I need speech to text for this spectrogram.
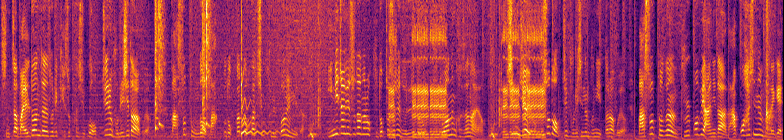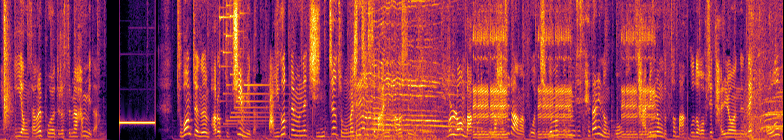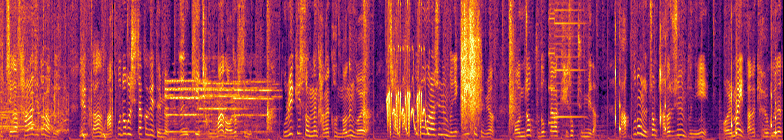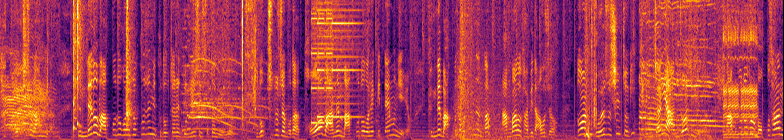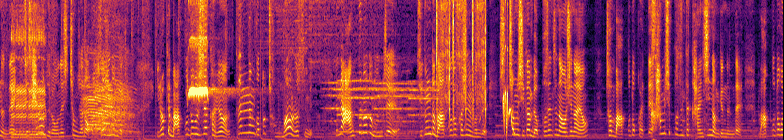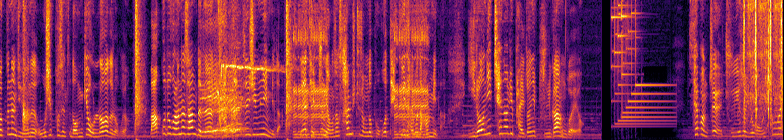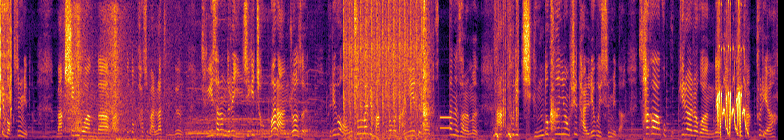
진짜 말도 안 되는 소리 계속하시고 억지를 부리시더라고요. 맞소통도 막구독과 똑같이 불법입니다. 인위적인 수단으로 구독자 수를 늘리도록 유도하는 거잖아요. 심지어 여기서도 억지 부리시는 분이 있더라고요. 맞소통은 불법이 아니다 라고 하시는 분에게 이 영상을 보여드렸으면 합니다. 두 번째는 바로 구치입니다. 이것 때문에 진짜 정말 스트레스 많이 받았습니다. 물론 막구독 별로 하지도 않았고 지금은 끊은 지세 달이 넘고 400명부터 막구독 없이 달려왔는데 겨우 구치가 사라지더라고요. 일단 막구독을 시작하게 되면 끊기 정말 어렵습니다. 돌이킬 수 없는 강을 건너는 거예요. 자, 막구독을 하시는 분이 끊게 되면 먼저 구독자가 계속 줍니다. 막구독 요청 받아주시는 분이 얼마 있다가 결국에는 다 구독 취소를 합니다. 근데도 막구독을 해서 꾸준히 구독자를 늘릴 수 있었던 이유는 구독 취소자보다 더 많은 막구독을 했기 때문이에요. 근데 막구독을 끊는다? 안 봐도 답이 나오죠. 또한 조회수 실적이 굉장히 안 좋아집니다. 막구독으로 먹고 살았는데 이제 새로 들어오는 시청자도 없어지는 거죠. 이렇게 막구독을 시작하면 끊는 것도 정말 어렵습니다. 근데 안 끊어도 문제예요. 지금도 막구독 하시는 분들 시청 시간 몇 퍼센트 나오시나요? 전 막구독할 때 30% 간신히 넘겼는데 막구독을 끊은 뒤로는 50% 넘게 올라가더라고요. 막구독을 하는 사람들은 다 같은 심리입니다. 그냥 대충 영상 30초 정도 보고 댓글 달고 나옵니다. 이러니 채널이 발전이 불가한 거예요. 세 번째, 주위에서 욕 엄청나게 먹습니다. 막 신고한다, 막 구독하지 말라 등등 주위 사람들의 인식이 정말 안 좋아서요. 그리고 엄청나게 막 구독을 많이 해대다고 하는 사람은 악플이 지금도 끊임없이 달리고 있습니다. 사과하고 복귀를 하려고 하는데 댓글이 악플이야.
